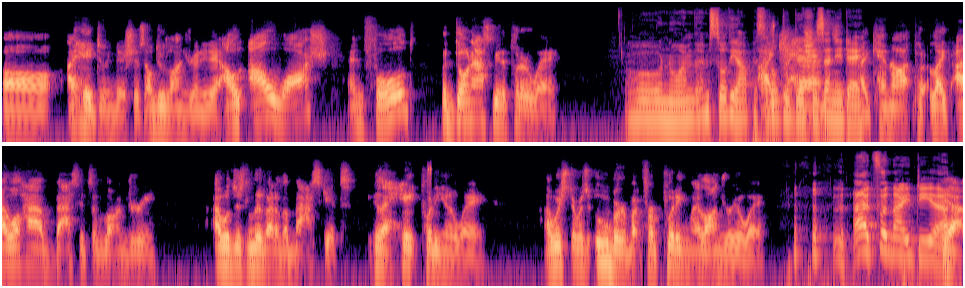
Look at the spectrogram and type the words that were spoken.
Oh, I hate doing dishes. I'll do laundry any day. I'll I'll wash and fold, but don't ask me to put it away. Oh no, I'm I'm so the opposite. I I'll do dishes any day. I cannot put like I will have baskets of laundry. I will just live out of a basket because I hate putting it away. I wish there was Uber, but for putting my laundry away. That's an idea. Yeah.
